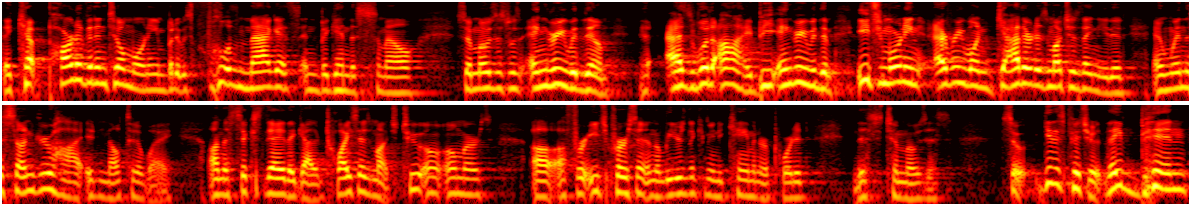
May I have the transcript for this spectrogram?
They kept part of it until morning, but it was full of maggots and began to smell. So Moses was angry with them, as would I be angry with them. Each morning, everyone gathered as much as they needed, and when the sun grew hot, it melted away. on the sixth day, they gathered twice as much, two omers uh, for each person, and the leaders in the community came and reported this to Moses. So get this picture. They've been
